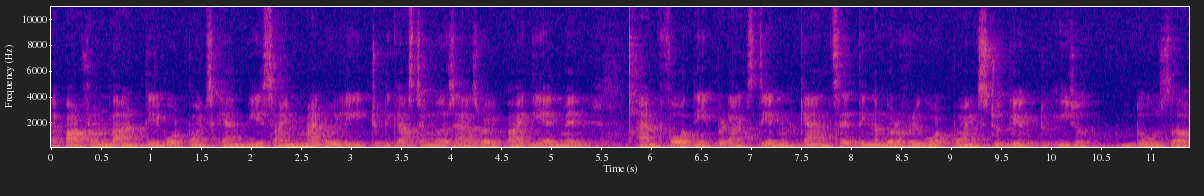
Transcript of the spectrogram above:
Apart from that the reward points can be assigned manually to the customers as well by the admin. And for the products the admin can set the number of reward points to give to each of those uh,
